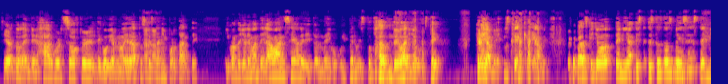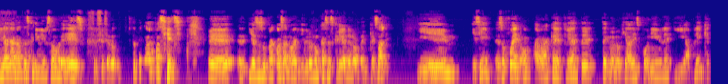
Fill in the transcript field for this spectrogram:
¿Cierto? El del hardware, software, el de gobierno de datos, que es tan importante y cuando yo le mandé el avance al editor, me dijo, uy, pero esto para dónde va? Y yo, usted, créame, usted créame. Lo que pasa es que yo tenía, estos dos meses tenía ganas de escribir sobre eso, pero usted tenga paciencia. Eh, y eso es otra cosa, ¿no? El libro nunca se escribe en el orden que sale. Y, y sí, eso fue, ¿no? Arranque del cliente, tecnología disponible y aplique.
